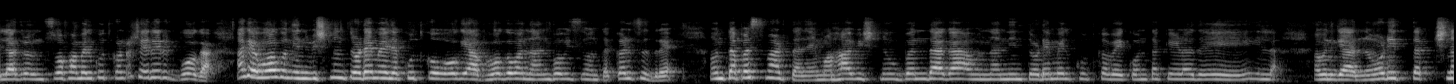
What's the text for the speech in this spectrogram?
ಎಲ್ಲಾದರೂ ಒಂದು ಸೋಫಾ ಮೇಲೆ ಕೂತ್ಕೊಂಡ್ರೆ ಶರೀರಕ್ಕೆ ಭೋಗ. ಹಾಗೆ ಹೋಗು, ನೀನು ವಿಷ್ಣುನ ತೊಡೆ ಮೇಲೆ ಕೂತ್ಕೋ ಹೋಗಿ ಆ ಭೋಗವನ್ನು ಅನುಭವಿಸು ಅಂತ ಕಳಿಸಿದ್ರೆ ಅವನು ತಪಸ್ ಮಾಡ್ತಾನೆ. ಮಹಾವಿಷ್ಣು ಬಂದಾಗ ಅವನ್ನ ನಿನ್ನ ತೊಡೆ ಮೇಲೆ ಕೂತ್ಕೋಬೇಕು ಅಂತ ಕೇಳೋದೇ ಇಲ್ಲ. ಅವನಿಗೆ ನೋಡಿದ ತಕ್ಷಣ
